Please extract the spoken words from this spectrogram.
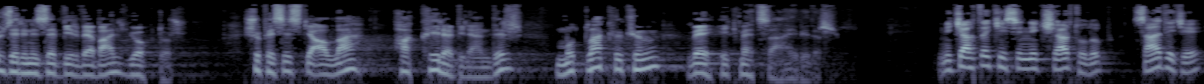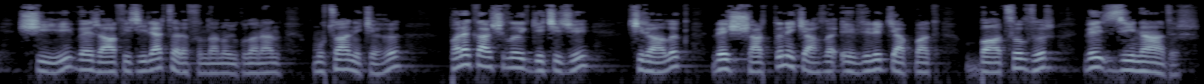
üzerinize bir vebal yoktur. Şüphesiz ki Allah hakkıyla bilendir, mutlak hüküm ve hikmet sahibidir. Nikahta kesinlik şart olup sadece Şii ve Rafiziler tarafından uygulanan muta nikahı, para karşılığı geçici, kiralık ve şartlı nikahla evlilik yapmak batıldır ve zinadır.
